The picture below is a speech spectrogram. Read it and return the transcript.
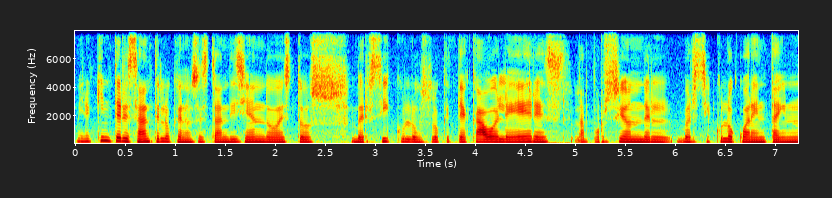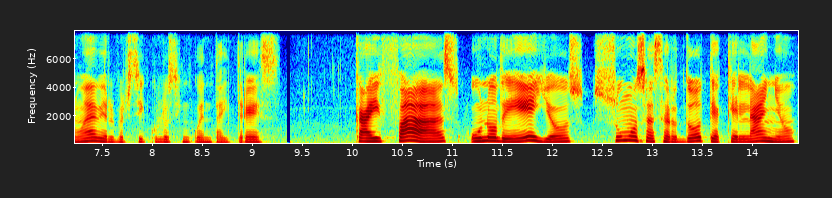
Mira qué interesante lo que nos están diciendo estos versículos. Lo que te acabo de leer es la porción del versículo 49 al versículo 53. Caifás, uno de ellos, sumo sacerdote aquel año,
